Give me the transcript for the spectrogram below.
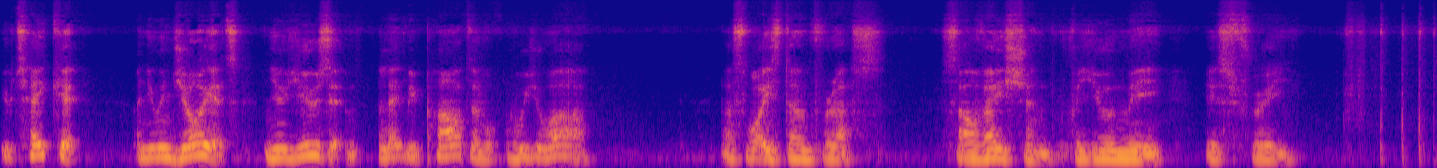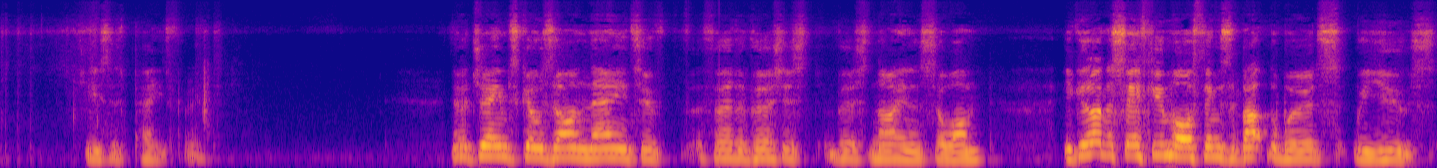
you take it. and you enjoy it and you use it and let it be part of who you are. That's what He's done for us. Salvation for you and me is free. Jesus paid for it. You know, James goes on then into further verses, verse 9 and so on. He goes on to say a few more things about the words we use.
